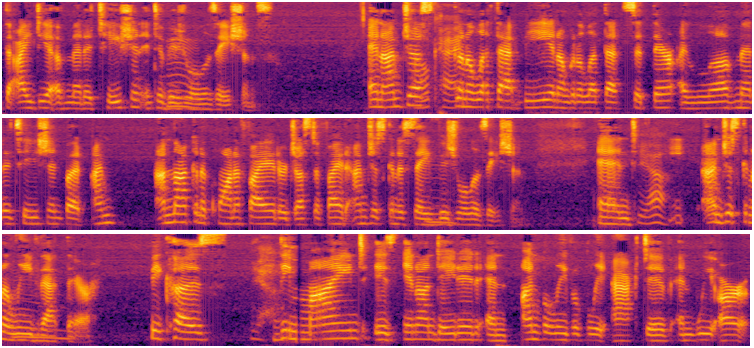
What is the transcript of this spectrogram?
the idea of meditation into visualizations, and I'm just Okay. going to let that be, and I'm going to let that sit there. I love meditation, but I'm I'm not going to quantify it or justify it. I'm just going to say mm. visualization, and Yeah. I'm just going to leave that mm. there because Yeah. the mind is inundated and unbelievably active and we are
